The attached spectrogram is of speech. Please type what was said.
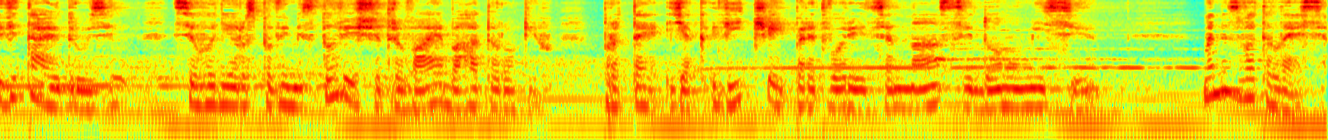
Вітаю, друзі! Сьогодні я розповім історію, що триває багато років, про те, як відчай перетворюється на свідому місію. Мене звати Леся.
